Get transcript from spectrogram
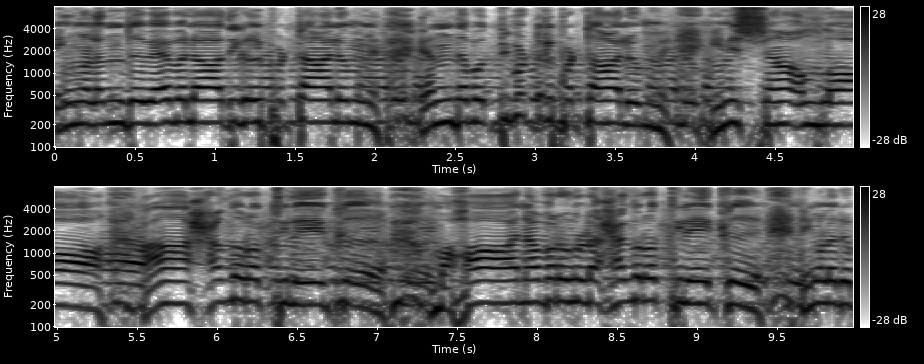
നിങ്ങൾ എന്ത് വേവലാതികൾപ്പെട്ടാലും എന്ത് ബുദ്ധിമുട്ടിൽപ്പെട്ടാലും ഇൻഷാ അള്ളാ ആ ഹദറത്തിലേക്ക് മഹാനവറുകളുടെ ഹദറത്തിലേക്ക് നിങ്ങളൊരു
